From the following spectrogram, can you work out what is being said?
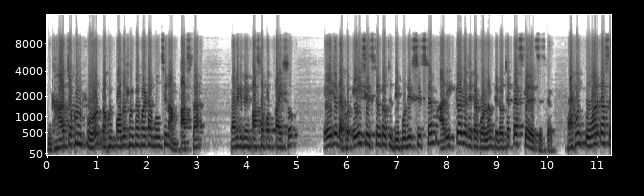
ঘাত যখন ফোর তখন পদ সংখ্যা কয়টা বলছিলাম? পাঁচটা। তাহলে কি তুমি পাঁচটা পদ পাইছো? এই যে দেখো, এই সিস্টেমটা হচ্ছে ডিপোজিট সিস্টেম আর একটু আগে যেটা করলাম সেটা হচ্ছে প্যাসকেলের সিস্টেম এখন তোমার কাছে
